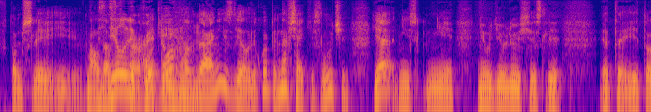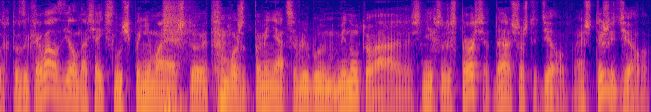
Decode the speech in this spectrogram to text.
в том числе и в молдавских органах, да, они сделали копии на всякий случай. Я не, не, не удивлюсь, если это и тот, кто закрывал, сделал на всякий случай, понимая, что это может поменяться в любую минуту, а с них же спросят, да, что ж ты делал? Понимаешь, ты же делал.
